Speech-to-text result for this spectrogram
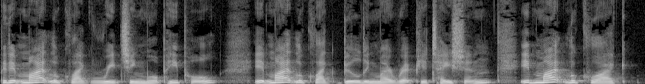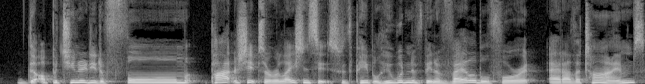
but it might look like reaching more people. It might look like building my reputation. It might look like the opportunity to form partnerships or relationships with people who wouldn't have been available for it at other times,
